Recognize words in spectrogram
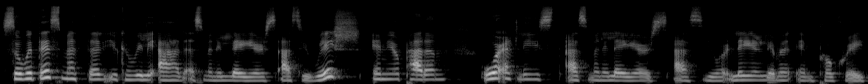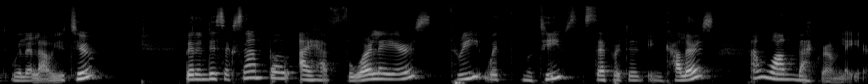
So with this method, you can really add as many layers as you wish in your pattern, or at least as many layers as your layer limit in Procreate will allow you to. But in this example, I have four layers, three with motifs separated in colors, and one background layer.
